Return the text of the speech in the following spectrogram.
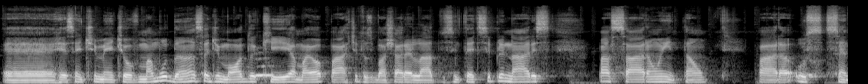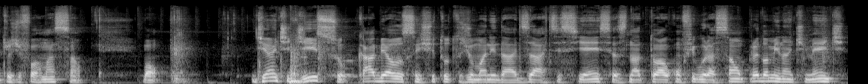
É, recentemente houve uma mudança de modo que a maior parte dos bacharelados interdisciplinares passaram então para os centros de formação. Bom, Diante disso, cabe aos institutos de humanidades, artes e ciências, na atual configuração, predominantemente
